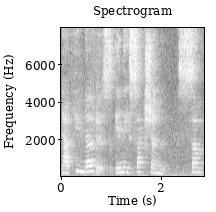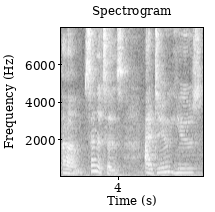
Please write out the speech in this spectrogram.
Now, if you notice in these section some um, sentences, I do use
